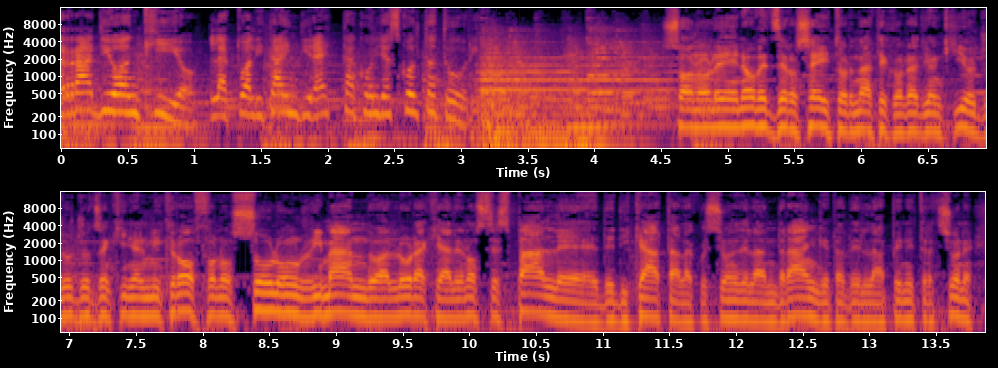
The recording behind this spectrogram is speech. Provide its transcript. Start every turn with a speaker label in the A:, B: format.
A: Radio Anch'io, l'attualità in diretta con gli ascoltatori.
B: Sono le 9.06, tornate con Radio Anch'io, Giorgio Zanchini al microfono, solo un rimando all'ora che è alle nostre spalle, dedicata alla questione dell'andrangheta, della penetrazione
